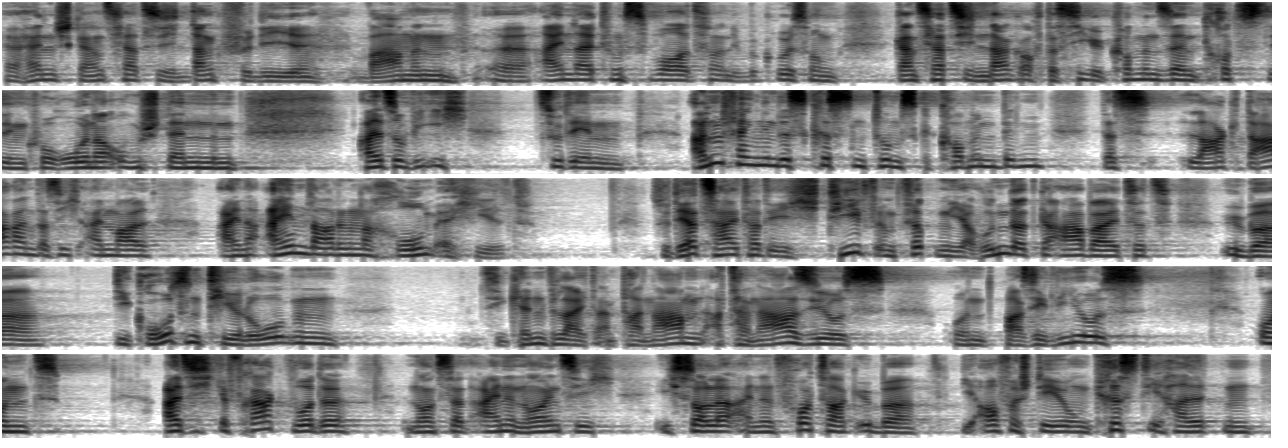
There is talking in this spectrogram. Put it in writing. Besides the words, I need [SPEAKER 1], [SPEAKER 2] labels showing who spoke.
[SPEAKER 1] Herr Hensch, ganz herzlichen Dank für die warmen äh, Einleitungsworte und die Begrüßung. Ganz herzlichen Dank auch, dass Sie gekommen sind, trotz den Corona-Umständen. Also, wie ich zu den Anfängen des Christentums gekommen bin, das lag daran, dass ich einmal eine Einladung nach Rom erhielt. Zu der Zeit hatte ich tief im vierten Jahrhundert gearbeitet über die großen Theologen. Sie kennen vielleicht ein paar Namen, Athanasius und Basilius. Und als ich gefragt wurde 1991, ich solle einen Vortrag über die Auferstehung Christi halten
